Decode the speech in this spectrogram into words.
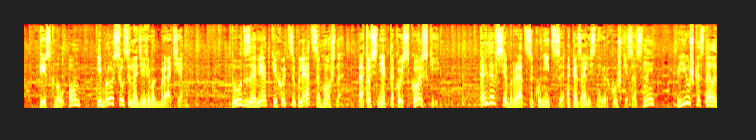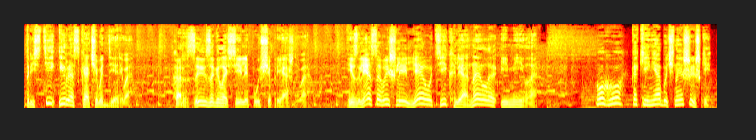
— пискнул он и бросился на дерево к братьям. Тут за ветки хоть цепляться можно, а то снег такой скользкий. Когда все братцы-куницы оказались на верхушке сосны, вьюшка стала трясти и раскачивать дерево. Харзы заголосили пуще прежнего. Из леса вышли Лео, Тик, Леонелла и Мила. «Ого, какие необычные шишки!» —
